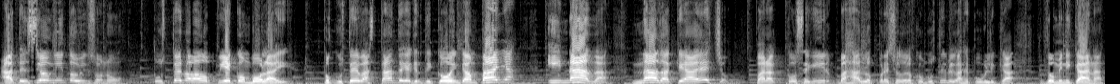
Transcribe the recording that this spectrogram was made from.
Atención, Ito no. Usted no ha dado pie con bola ahí. Porque usted bastante que criticó en campaña y nada, nada que ha hecho para conseguir bajar los precios de los combustibles en la República Dominicana,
